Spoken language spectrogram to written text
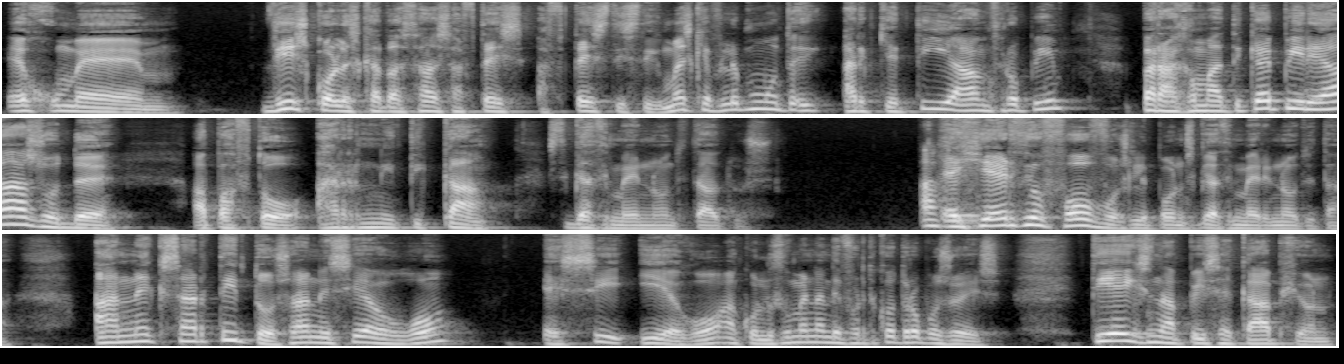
έχουμε δύσκολες καταστάσεις αυτές, αυτές τις στιγμές και βλέπουμε ότι αρκετοί άνθρωποι πραγματικά επηρεάζονται από αυτό αρνητικά στην καθημερινότητά τους. Έχει έρθει ο φόβος λοιπόν στην καθημερινότητα. Ανεξαρτήτως αν εσύ, εγώ, εσύ ή εγώ ακολουθούμε έναν διαφορετικό τρόπο ζωής. Τι έχεις να πεις σε κάποιον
